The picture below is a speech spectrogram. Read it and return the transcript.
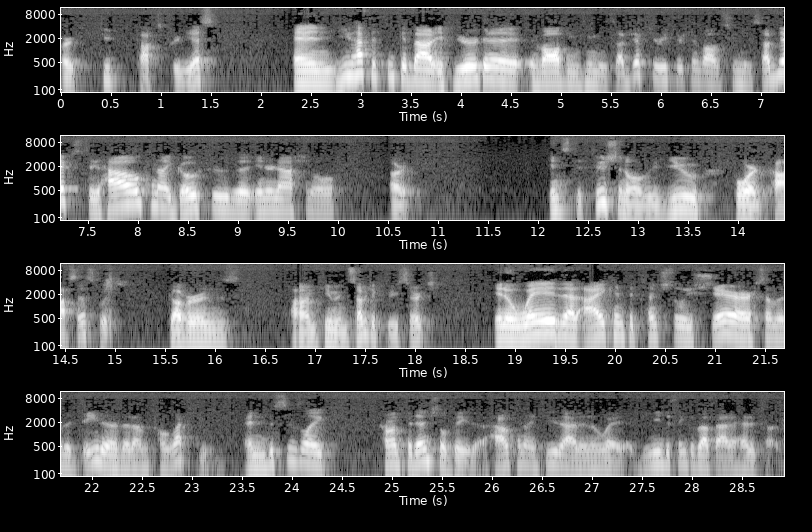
or two talks previous. And you have to think about if you're going to involve in human subjects, your research involves human subjects, to how can I go through the international or institutional review board process, which governs um, human subject research, in a way that I can potentially share some of the data that I'm collecting. And this is like confidential data. How can I do that in a way? You need to think about that ahead of time.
